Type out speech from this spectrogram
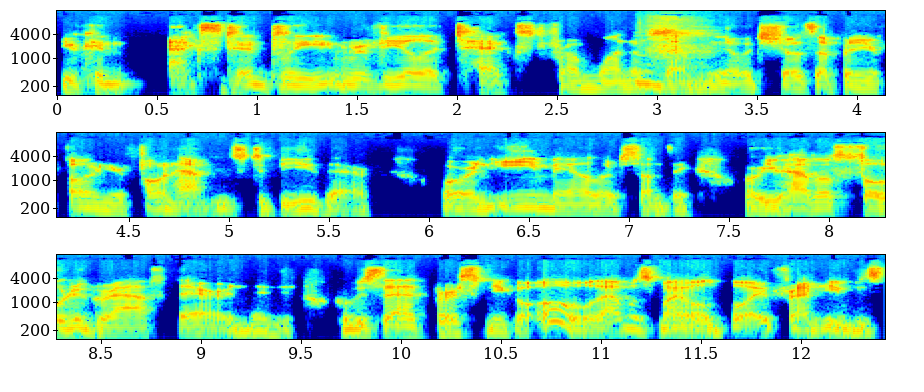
you can accidentally reveal a text from one of them. you know, it shows up on your phone, your phone happens to be there, or an email or something, or you have a photograph there, and then who's that person? You go, oh, that was my old boyfriend. He was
